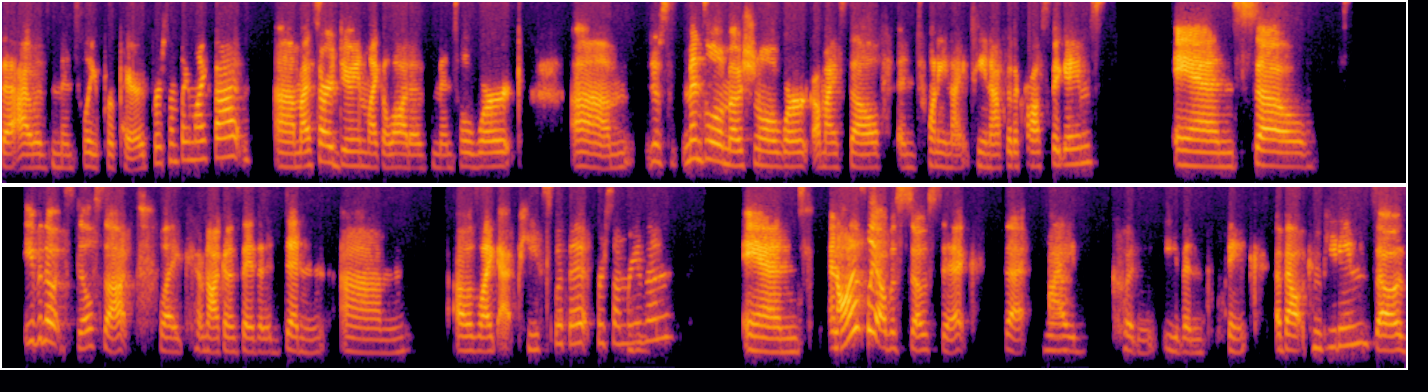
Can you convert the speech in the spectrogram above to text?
that i was mentally prepared for something like that. Um i started doing like a lot of mental work um just mental emotional work on myself in 2019 after the crossfit games. And so even though it still sucked, like I'm not going to say that it didn't. Um, I was like at peace with it for some mm-hmm. reason, and and honestly, I was so sick that yeah. I couldn't even think about competing. So I was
